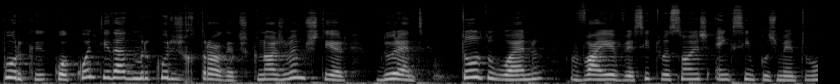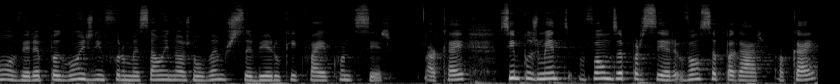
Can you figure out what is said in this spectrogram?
porque com a quantidade de mercúrios retrógrados que nós vamos ter durante todo o ano, vai haver situações em que simplesmente vão haver apagões de informação e nós não vamos saber o que é que vai acontecer, ok? Simplesmente vão desaparecer, vão se apagar, ok?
